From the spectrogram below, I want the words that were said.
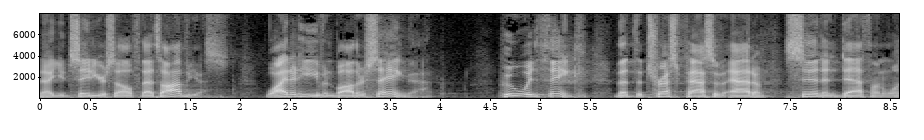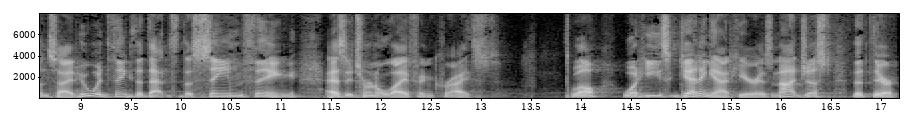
Now, you'd say to yourself, that's obvious. Why did he even bother saying that? Who would think that the trespass of Adam, sin and death on one side, who would think that that's the same thing as eternal life in Christ? Well, what he's getting at here is not just that they're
